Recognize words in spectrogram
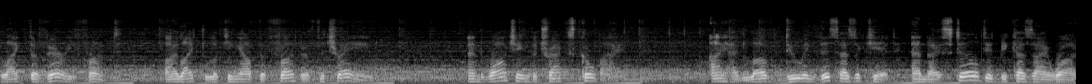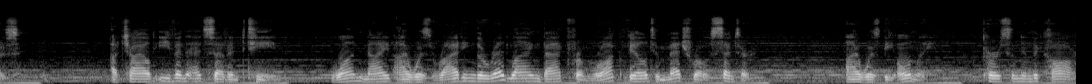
Like the very front. I liked looking out the front of the train and watching the tracks go by. I had loved doing this as a kid, and I still did because I was a child even at 17. One night I was riding the red line back from Rockville to Metro Center. I was the only person in the car,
